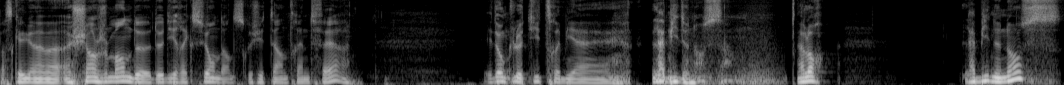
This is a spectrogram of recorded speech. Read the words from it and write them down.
parce qu'il y a eu un, changement de, direction dans ce que j'étais en train de faire. Et donc le titre, eh bien, l'habit de noces. Alors, l'habit de noces,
